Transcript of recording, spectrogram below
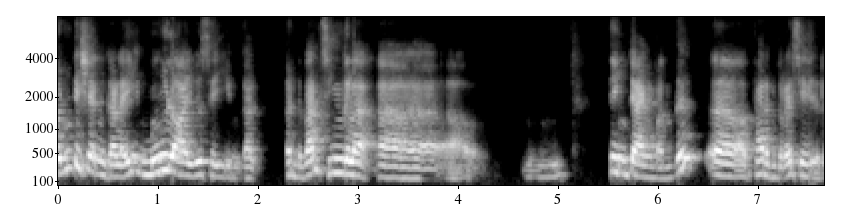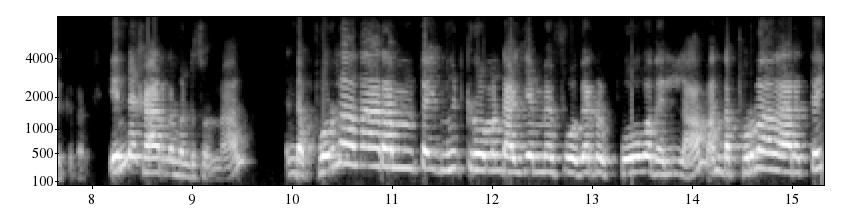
கண்டிஷன்களை மீளாய்வு செய்யுங்கள் என்றுதான் சிங்கள திங்க் டேங்க் வந்து பரிந்துரை செய்திருக்கிறது. என்ன காரணம் என்று சொன்னால் இந்த பொருளாதாரத்தை மீட்கிறோம் என்று ஐஎம்எஃப் இவர்கள் போவதெல்லாம் அந்த பொருளாதாரத்தை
